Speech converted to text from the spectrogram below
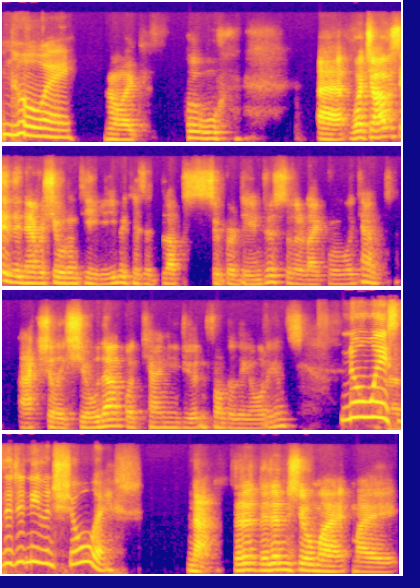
No way. Know, like, oh, uh, which obviously they never showed on TV because it looks super dangerous. So they're like, well, we can't actually show that, but can you do it in front of the audience? No way. So they didn't even show it. Nah, they didn't, they didn't show my my.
